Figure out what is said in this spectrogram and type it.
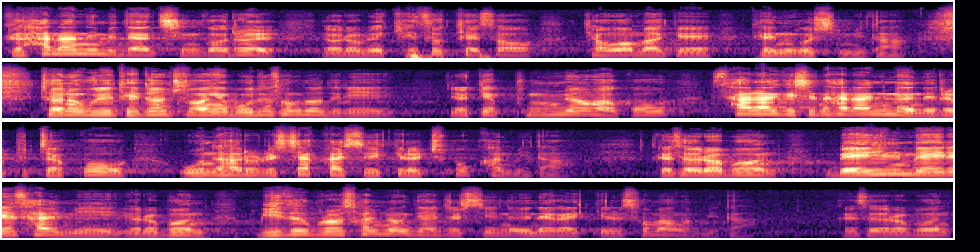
그 하나님에 대한 증거를 여러분이 계속해서 경험하게 되는 것입니다. 저는 우리 대전 중앙의 모든 성도들이 이렇게 분명하고 살아계신 하나님의 은혜를 붙잡고 오늘 하루를 시작할 수 있기를 축복합니다. 그래서 여러분 매일매일의 삶이 여러분 믿음으로 설명되어질 수 있는 은혜가 있기를 소망합니다. 그래서 여러분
